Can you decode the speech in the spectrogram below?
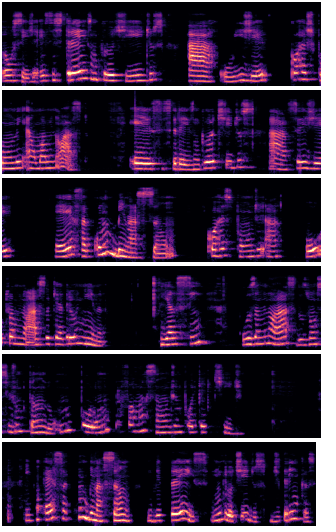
Ou seja, esses três nucleotídeos, A, U e G, correspondem a um aminoácido. Esses três nucleotídeos, A, C, G, essa combinação corresponde a outro aminoácido que é a treonina. E assim, os aminoácidos vão se juntando um por um para a formação de um polipeptídeo. Então, essa combinação de três nucleotídeos, de trincas,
